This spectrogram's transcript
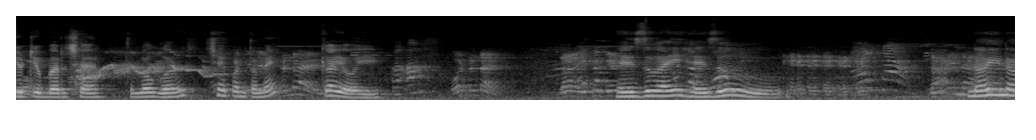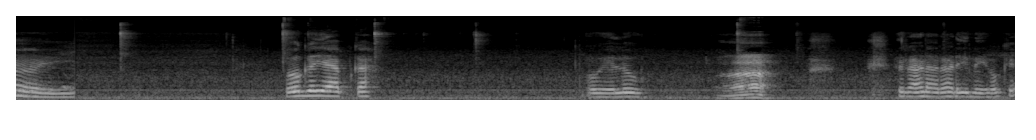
યુટ્યુબર છે. બ્લોગર છે પણ તમે કયો એ હેઝુ આઈ હેઝુ. નહીં નહીં હો ગયા આપકા. ઓ હેલો. રાડા રાડી નહીં ઓકે.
